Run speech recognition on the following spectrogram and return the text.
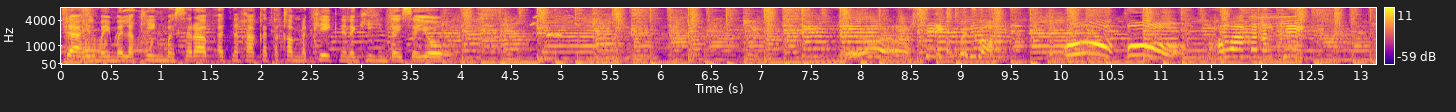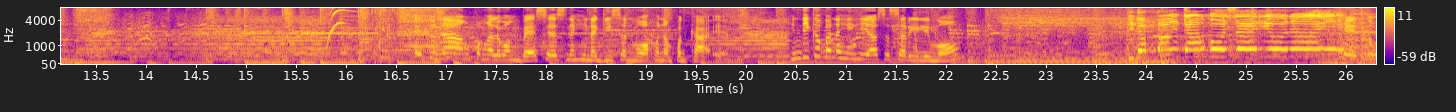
Dahil may malaking, masarap at nakakatakam na cake na naghihintay sa'yo. Ah! Pwede ba? Oh! Na ang pangalawang beses na hinagisan mo ako ng pagkain. Hindi ka ba nahihiya sa sarili mo? Pinapakita ko sa iyo na Heto,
